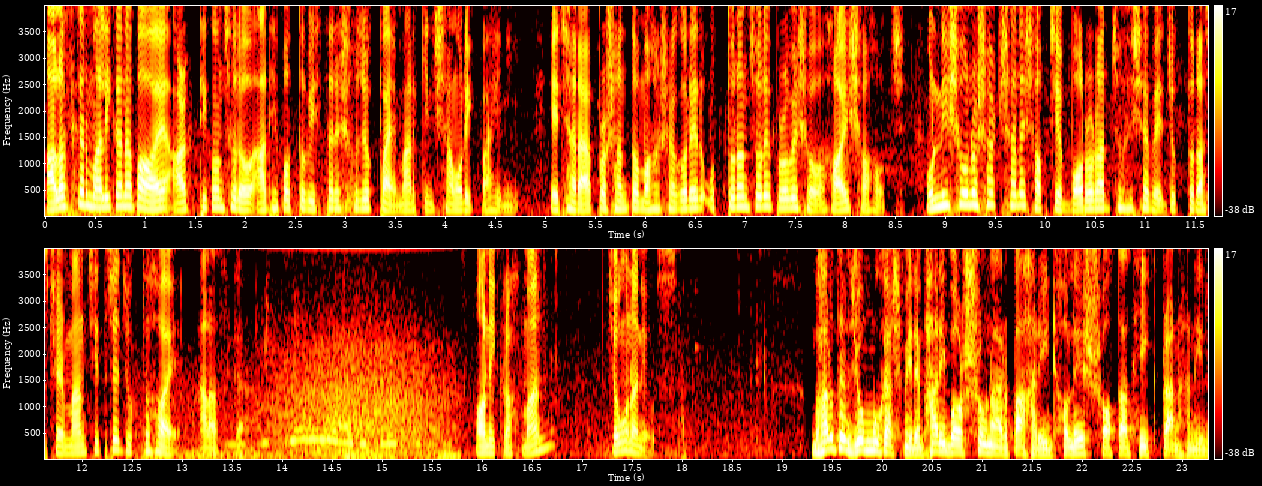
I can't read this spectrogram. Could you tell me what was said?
আলাস্কার মালিকানা পাওয়ায় আর্কটিক অঞ্চলেও আধিপত্য বিস্তারের সুযোগ পায় মার্কিন সামরিক বাহিনী। এছাড়া প্রশান্ত মহাসাগরের উত্তরাঞ্চলে প্রবেশও হয় সহজ। উনিশশো উনষাট সালে সবচেয়ে বড় রাজ্য হিসেবে যুক্তরাষ্ট্রের মানচিত্রে যুক্ত হয় আলাস্কা। অনিক রহমান যমুনা নিউজ। ভারতের জম্মু কাশ্মীরে ভারী বর্ষণ আর পাহাড়ি ঢলে শতাধিক প্রাণহানির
